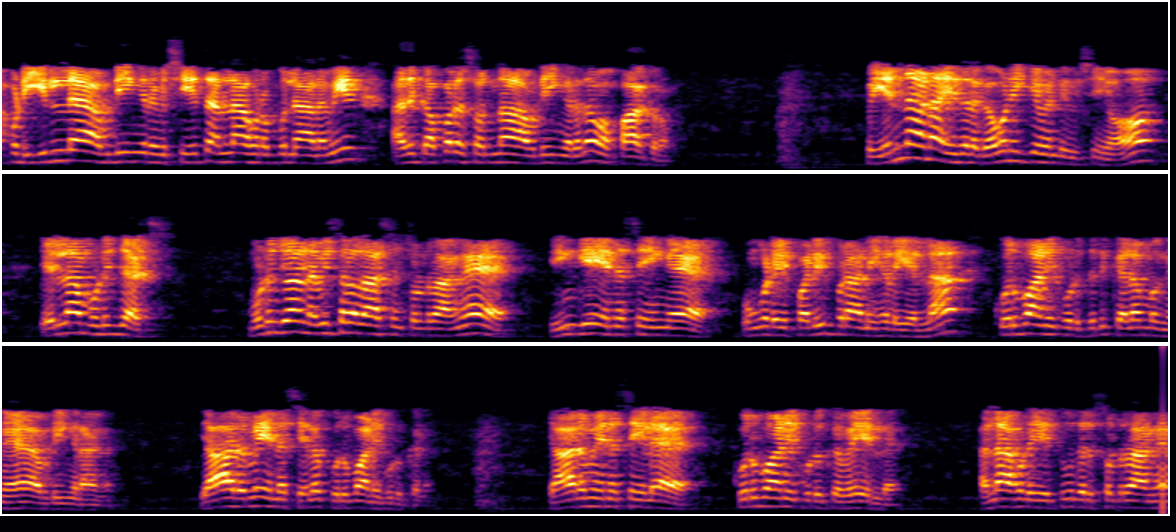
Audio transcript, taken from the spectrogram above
அப்படி இல்லை அப்படிங்கிற விஷயத்தை அல்லாஹ் ரபுல் ஆலமீன் அதுக்கப்புறம் சொன்னா அப்படிங்கிறத அவன் பார்க்குறோம். இப்போ என்னன்னா இதில் கவனிக்க வேண்டிய விஷயம் எல்லாம் முடிஞ்சாச்சு. முடிஞ்சோம் நபிசரதாசன் சொல்றாங்க இங்கே என்ன செய்யுங்க? உங்களுடைய படிப்பிராணிகளை எல்லாம் குர்பானி கொடுத்துட்டு கிளம்புங்க அப்படிங்கிறாங்க. யாருமே என்ன செய்யல? குர்பானி கொடுக்கல. யாருமே என்ன செய்யல? குர்பானி கொடுக்கவே இல்லை. அல்லாஹுடைய தூதர் சொல்றாங்க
